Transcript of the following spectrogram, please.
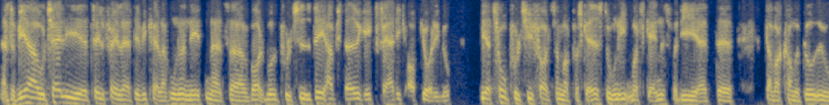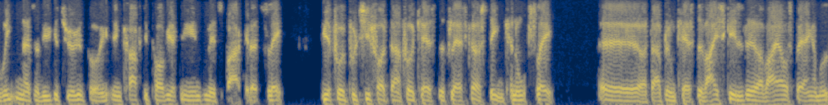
Altså, vi har utallige tilfælde af det, vi kalder 119, altså vold mod politiet. Det har vi stadigvæk ikke færdigt opgjort endnu. Vi har to politifolk, som var på skadestuen. En måtte scannes, fordi at, øh, der var kommet blod i urinen, altså hvilket tyrkede på en, en kraftig påvirkning enten med et spark eller et slag. Vi har fået politifolk, der har fået kastet flasker og sten kanonslag, øh, og der er blevet kastet vejskilte og vejafspærringer mod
